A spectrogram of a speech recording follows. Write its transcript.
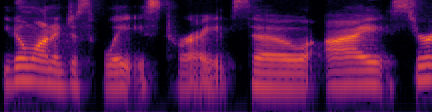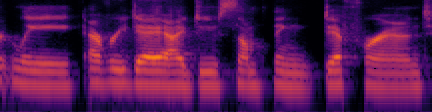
you don't want to just waste, right? So I certainly every day I do something different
